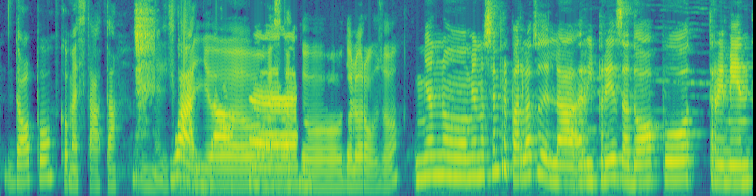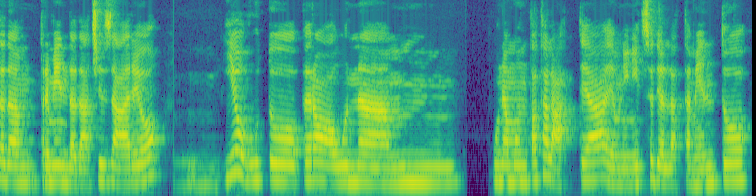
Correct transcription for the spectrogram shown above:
dopo com'è stata? Il Guarda, taglio eh, è stato doloroso? Mi hanno, mi hanno, sempre parlato della ripresa dopo tremenda da, tremenda da cesareo. Io ho avuto però un, um, una montata lattea e un inizio di allattamento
